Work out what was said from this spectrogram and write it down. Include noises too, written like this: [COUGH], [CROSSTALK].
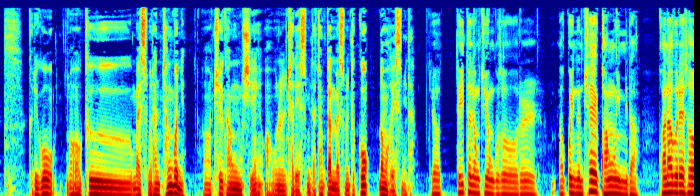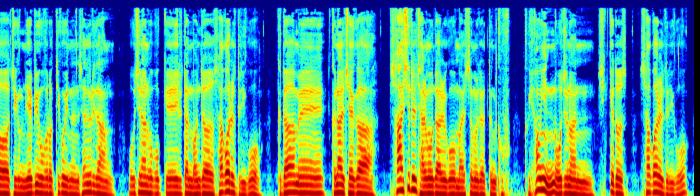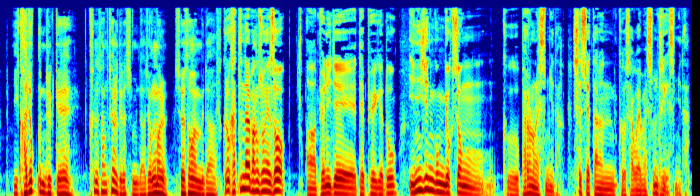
그리고 어, 그 말씀을 한 장본인 어, 최강웅 씨 어, 오늘 자리했습니다. 잠깐 말씀을 듣고 넘어가겠습니다. 저 데이터 정치 연구소를 맡고 있는 최광웅입니다. 관악을 해서 지금 예비 후보로 뛰고 있는 새누리당 오신환 후보께 일단 먼저 사과를 드리고 그 다음에 그날 제가 사실을 잘못 알고 말씀을 드렸던 그, 후- 그 형인 오준환 씨께도 사과를 드리고 이 가족분들께 큰 상처를 드렸습니다. 정말 죄송합니다. 그리고 같은 날 방송에서 어, 변희재 대표에게도 인신공격성 그 발언을 했습니다. 실수했다는 그 사과의 말씀을 드리겠습니다.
